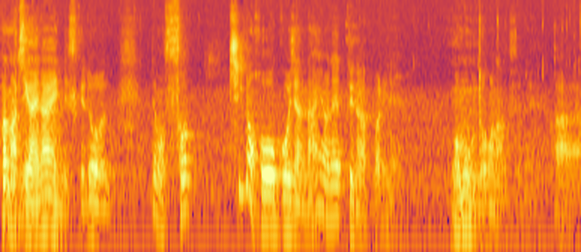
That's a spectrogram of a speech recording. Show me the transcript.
これは間違いないんですけど、でもそっちの方向じゃないよねっていうのはやっぱりね思うとこなんですよね、は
